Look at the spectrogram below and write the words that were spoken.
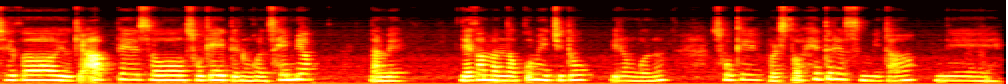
제가 여기 앞에서 소개해드린 건 새벽, 그다음에 내가 만난 꿈의 지도 이런 거는 소개 벌써 해드렸습니다. 네.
